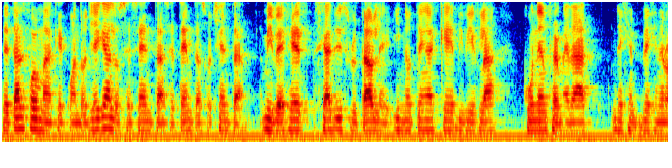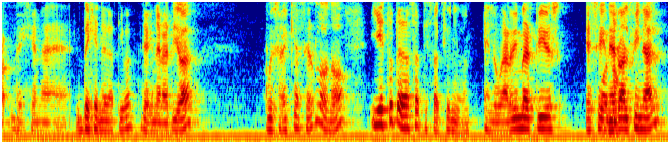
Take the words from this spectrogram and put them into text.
de tal forma que cuando llegue a los 60, 70, 80, mi vejez sea disfrutable y no tenga que vivirla con una enfermedad degenerativa. Degenerativa, pues hay que hacerlo, ¿no? Y esto te da satisfacción, Iván. En lugar de invertir ese dinero al final,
